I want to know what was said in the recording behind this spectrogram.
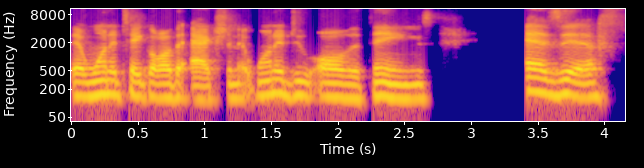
that want to take all the action, that want to do all the things as if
